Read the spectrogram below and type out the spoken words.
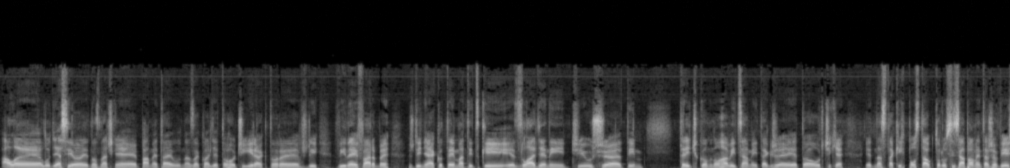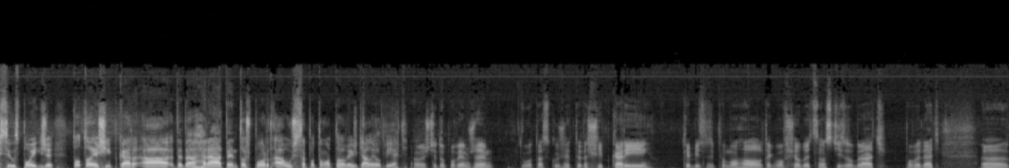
ale ľudia si ho jednoznačne pamätajú na základe toho číra, ktoré vždy v inej farbe, vždy nejako tematicky je zladený, či už eh, tým tričkom, nohavicami, takže je to určite jedna z takých postav, ktorú si zapamätáš a vieš si ju spojiť, že toto je šípkar a teda hrá tento šport a už sa potom od toho vieš ďalej odvíjať. A ešte dopoviem, že tú otázku, že teda šípkari, keby som si to mohol tak vo všeobecnosti zobrať, povedať, uh,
